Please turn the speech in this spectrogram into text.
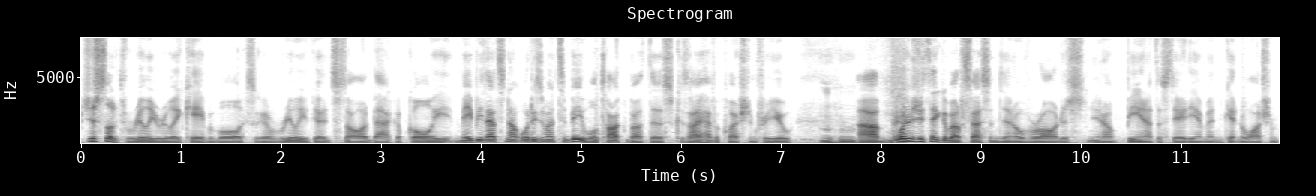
Just looked really, really capable. Looks like a really good, solid backup goalie. Maybe that's not what he's meant to be. We'll talk about this because I have a question for you. Mhm. Um, what did you think about Fessenden overall? Just you know, being at the stadium and getting to watch him.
